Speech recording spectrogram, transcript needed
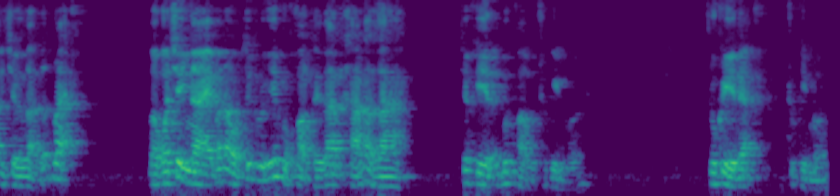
thị trường giảm rất mạnh, và quá trình này bắt đầu tích lũy một khoảng thời gian khá là dài trước khi lại bước vào một chu kỳ mới. Chu kỳ đấy chu kỳ mới.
